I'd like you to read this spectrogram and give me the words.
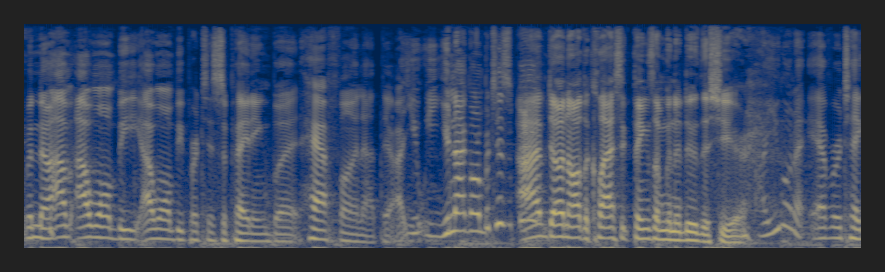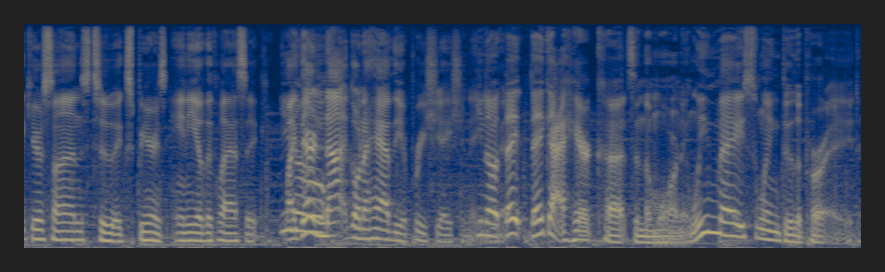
but no, I, I won't be. I won't be participating. But have fun out there. Are you? You're not going to participate. I've done all the classic things I'm going to do this year. Are you going to ever take your sons to experience any of the classic? You like they're not going to have the appreciation that You know, have. they, they got haircuts in the morning. We may swing through the parade.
